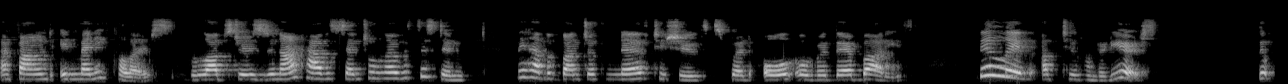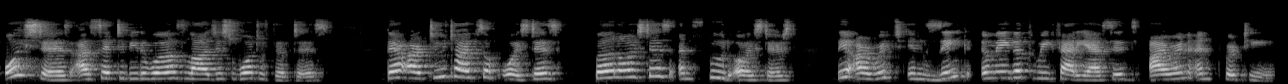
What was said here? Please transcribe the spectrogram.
are found in many colors. The lobsters do not have a central nervous system they have a bunch of nerve tissues spread all over their bodies. They live up to 100 years. The oysters are said to be the world's largest water filters. There are two types of oysters pearl oysters and food oysters. They are rich in zinc, omega 3 fatty acids, iron, and protein.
